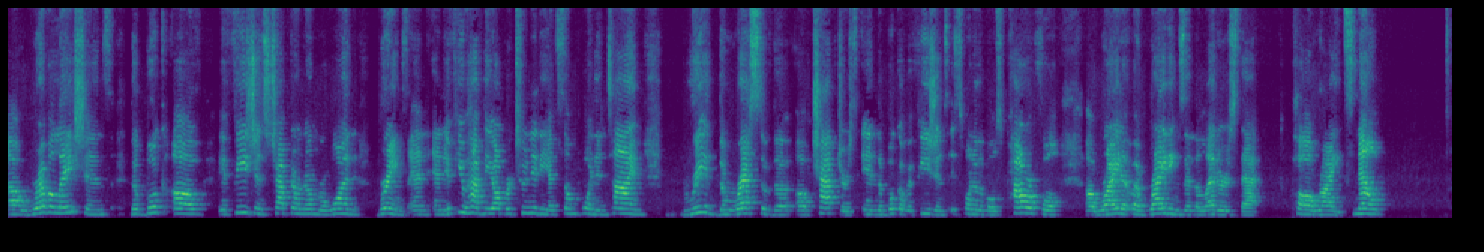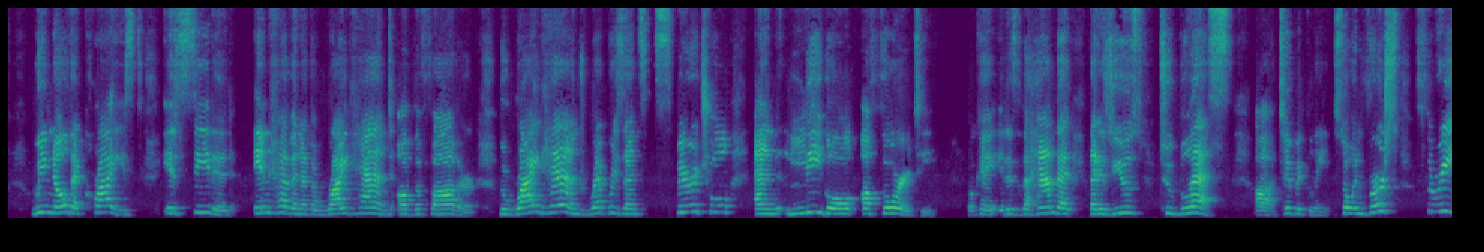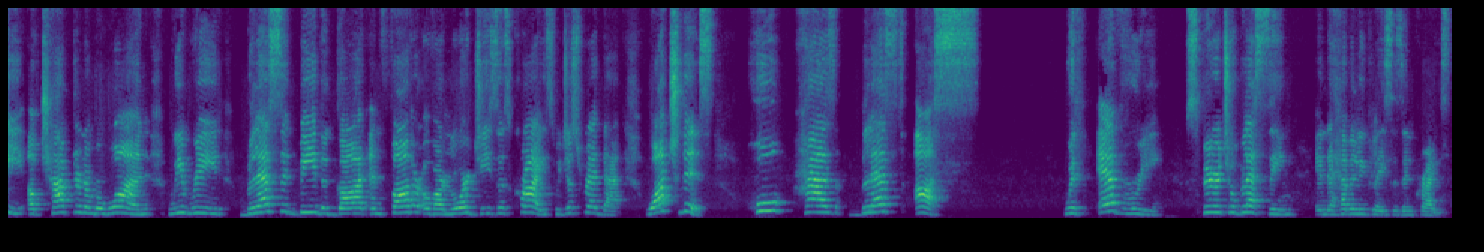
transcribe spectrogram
uh, revelations the book of Ephesians, chapter number one, brings. And, and if you have the opportunity at some point in time, read the rest of the of chapters in the book of Ephesians. It's one of the most powerful uh, write, uh, writings and the letters that Paul writes. Now, we know that Christ is seated in heaven at the right hand of the Father. The right hand represents spiritual and legal authority. Okay, it is the hand that that is used to bless, uh, typically. So in verse 3 of chapter number 1, we read, Blessed be the God and Father of our Lord Jesus Christ. We just read that. Watch this. Who has blessed us with every spiritual blessing in the heavenly places in Christ.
